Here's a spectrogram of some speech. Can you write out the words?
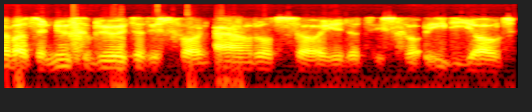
Maar wat er nu gebeurt, dat is gewoon aanrotzooien. Dat is gewoon idioot.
